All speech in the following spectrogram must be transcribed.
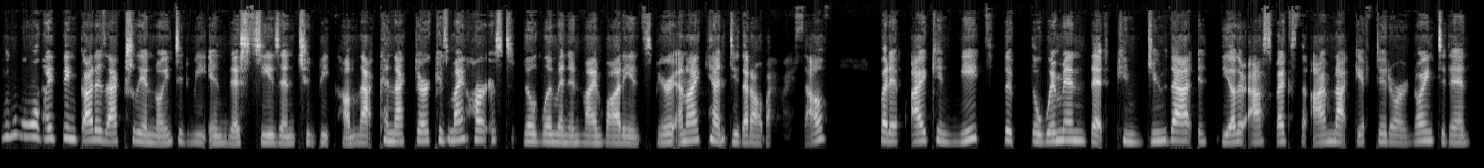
Well, I think God has actually anointed me in this season to become that connector because my heart is to build women in my body, and spirit. And I can't do that all by myself. But if I can meet the, the women that can do that in the other aspects that I'm not gifted or anointed in,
